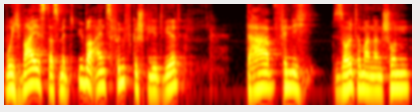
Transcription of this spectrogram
wo ich weiß, dass mit über 1,5 gespielt wird, da finde ich, sollte man dann schon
